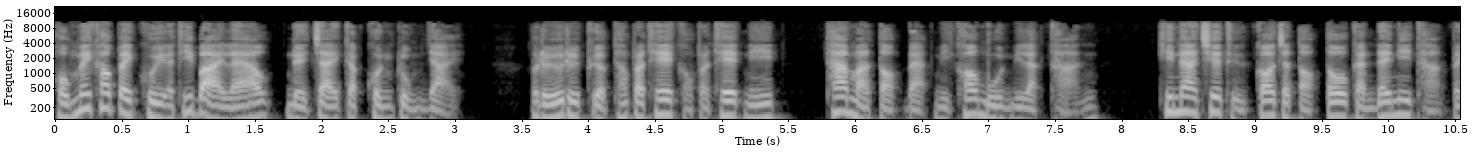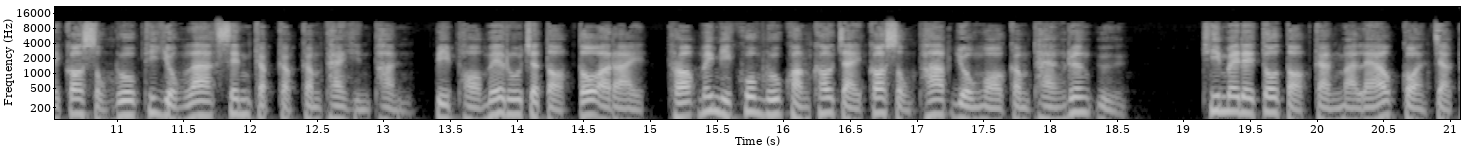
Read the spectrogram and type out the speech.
ผมไม่เข้าไปคุยอธิบายแล้ว เหนื่อยใจกับคนกลุ่มใหญ่ หรือหรือเกือบทั้งประเทศของประเทศนี้ ถ้ามาตอบแบบมีข้อมูลมีหลักฐาน ที่น่าเชื่อถือก็จะตอบโต้กันได้นี่ถามไปก็ส่งรูปที่โยงลากเส้นกับกับกำแพงหินพัน ปีพอไม่รู้จะตอบโต้อะไร เพราะไม่มีความรู้ความเข้าใจก็ส่งภาพโยงงอกำแพงเรื่องอื่น ที่ไม่ได้โต้ตอบกันมาแล้วก่อนจากไป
